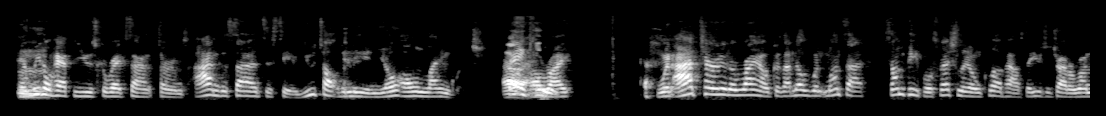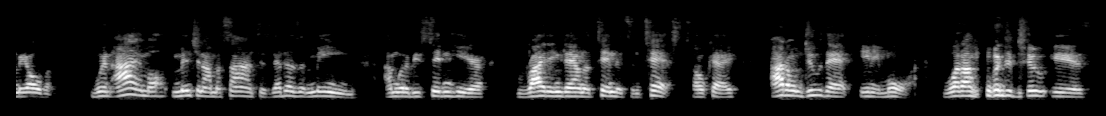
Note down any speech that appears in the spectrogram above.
And mm-hmm. we don't have to use correct science terms. I'm the scientist here. You talk to me in your own language. Thank all you. right. When I turn it around, because I know when once I some people, especially on Clubhouse, they used to try to run me over. When I am a, mention I'm a scientist, that doesn't mean I'm going to be sitting here writing down attendance and tests. Okay, I don't do that anymore. What I'm going to do is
